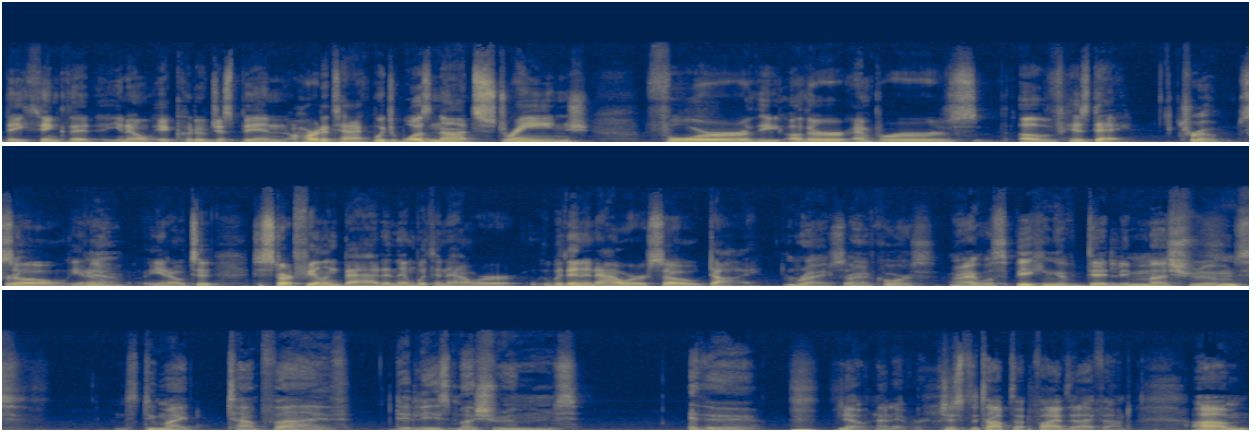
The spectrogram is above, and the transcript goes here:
they think that you know it could have just been a heart attack, which was not strange for the other emperors of his day. true, true. So you know, Yeah. you know, to to start feeling bad and then within an hour, within an hour or so, die. right So- right of course all right well speaking of deadly mushrooms let's do my top five deadliest mushrooms ever no not ever just the top five that i found um,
